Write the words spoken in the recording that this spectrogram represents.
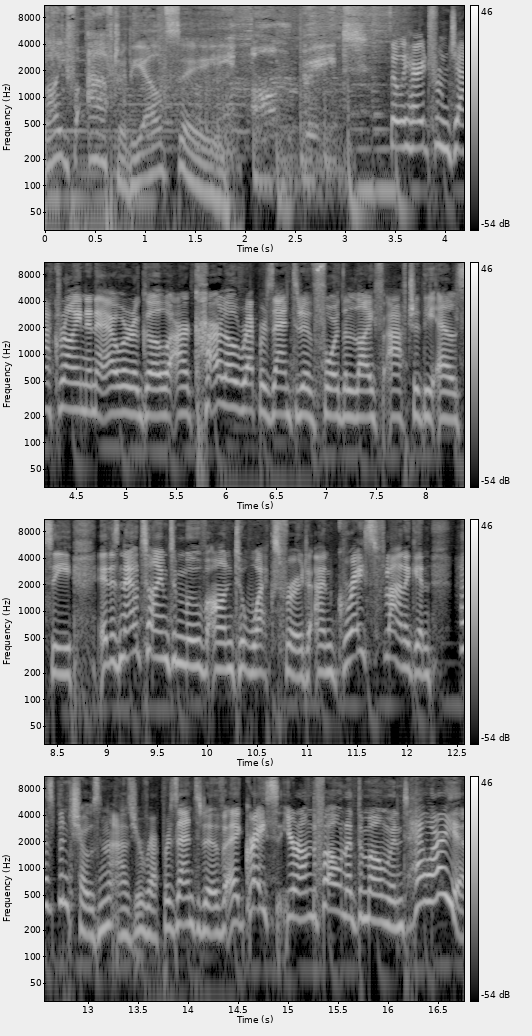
Life after the LC on Beat. So we heard from Jack Ryan an hour ago, our Carlow representative for the Life After the LC. It is now time to move on to Wexford, and Grace Flanagan has been chosen as your representative. Uh, Grace, you're on the phone at the moment. How are you?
